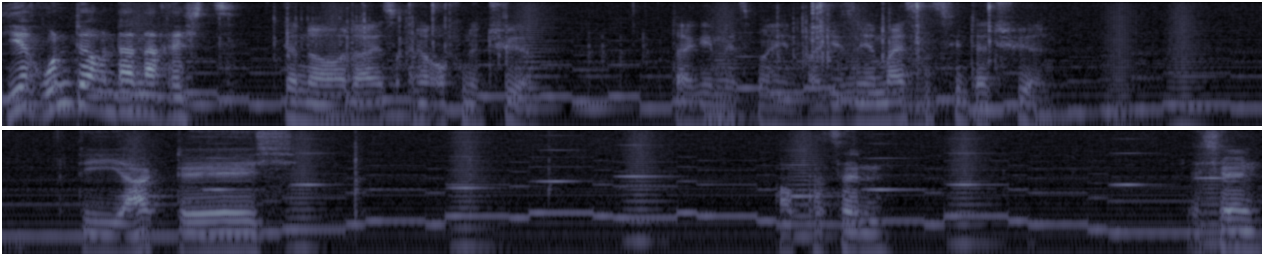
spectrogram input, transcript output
Hier runter und dann nach rechts. Genau, da ist eine offene Tür. Da gehen wir jetzt mal hin, weil die sind ja meistens hinter Türen. Die jagt dich. Aufpassen. Lächeln.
